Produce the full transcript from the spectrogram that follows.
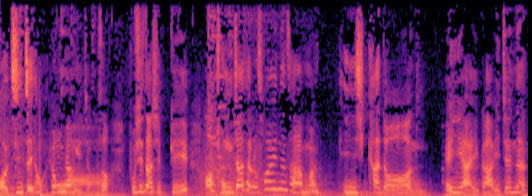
어 진짜 혁, 혁명이죠. 그래서 보시다시피 어, 정자세로 서 있는 사람만 인식하던 AI가 이제는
